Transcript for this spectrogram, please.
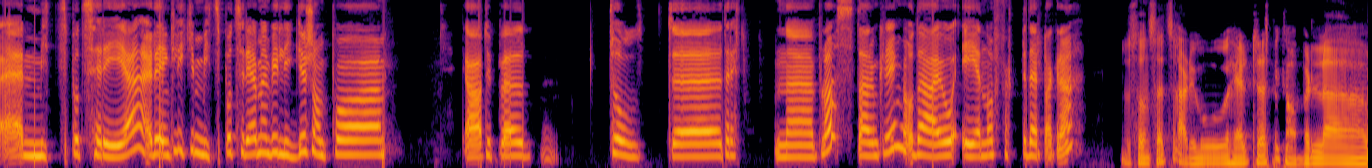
eh, midt på treet, eller egentlig ikke midt på treet, men vi ligger sånn på ja, type 12.-13. plass der omkring, og det er jo 41 deltakere. Sånn sett så er det jo helt respektabel eh,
